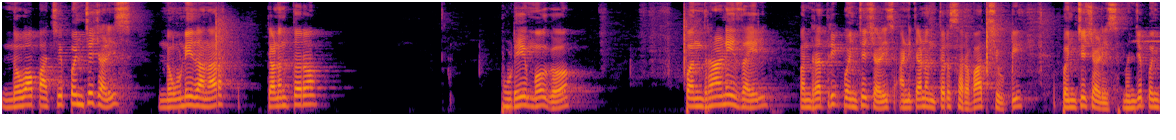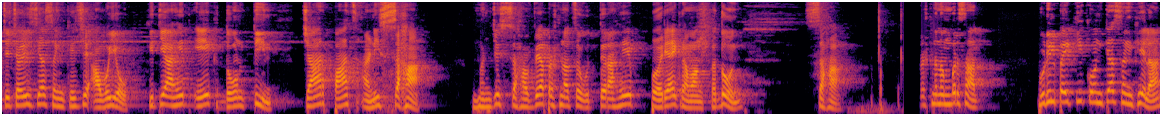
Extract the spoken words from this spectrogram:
नवा पाचशे पंचेचाळीस. नऊने जाणार. त्यानंतर पुढे मग पंधराने जाईल. पंधरा त्रिक पंचेचाळीस आणि त्यानंतर सर्वात शेवटी पंचेचाळीस. म्हणजे पंचेचाळीस या संख्येचे अवयव किती आहेत? एक दोन तीन चार पाच आणि सहा. म्हणजे सहाव्या प्रश्नाचं उत्तर आहे पर्याय क्रमांक दोन. सहा. प्रश्न नंबर सात. पुढीलपैकी कोणत्या संख्येला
